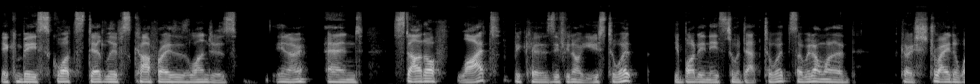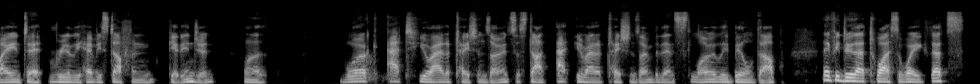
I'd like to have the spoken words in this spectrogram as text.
it can be squats, deadlifts, calf raises, lunges. You know, and start off light because if you're not used to it, your body needs to adapt to it. So we don't want to go straight away into really heavy stuff and get injured. Want to work at your adaptation zone. So start at your adaptation zone, but then slowly build up. And if you do that twice a week, that's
